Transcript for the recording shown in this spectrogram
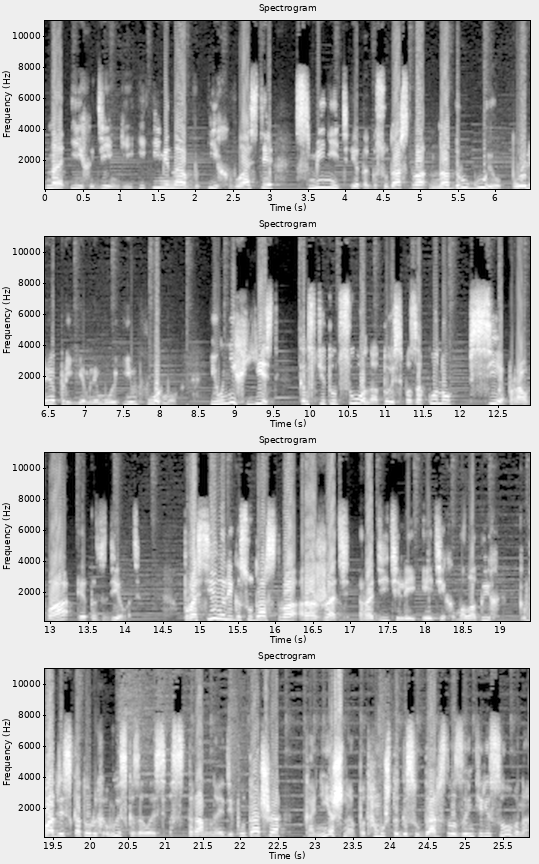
на их деньги, и именно в их власти сменить это государство на другую, более приемлемую им форму. И у них есть конституционно, то есть по закону, все права это сделать. Просило ли государство рожать родителей этих молодых, в адрес которых высказалась странная депутатша, Конечно, потому что государство заинтересовано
